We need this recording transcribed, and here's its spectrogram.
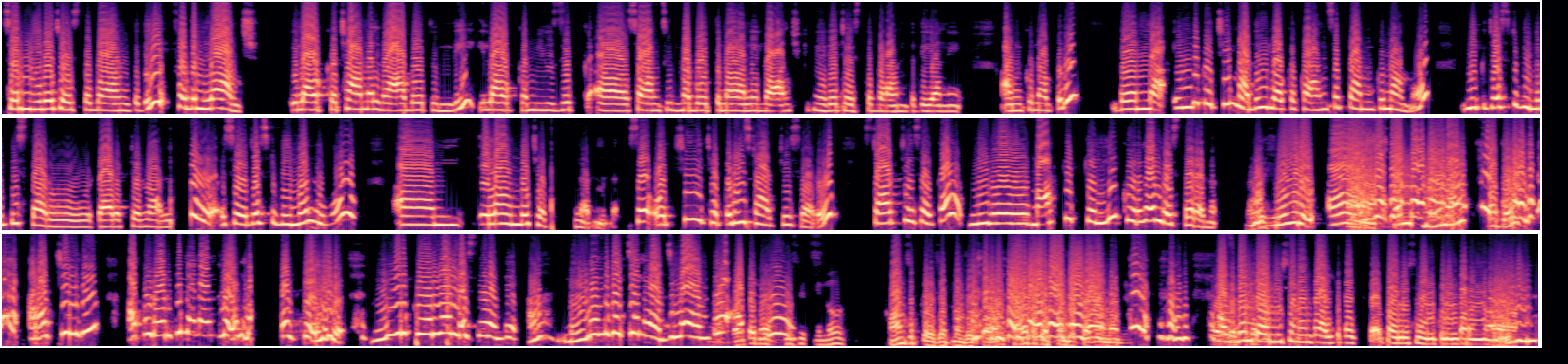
సార్ మీరే చేస్తే బాగుంటుంది ఫర్ ద లాంచ్ ఇలా ఒక ఛానల్ రాబోతుంది ఇలా ఒక మ్యూజిక్ సాంగ్స్ ఉండబోతున్నాయి అని లాంచ్కి మీరే చేస్తే బాగుంటుంది అని అనుకున్నప్పుడు దెన్ ఇంటికి వచ్చి మధు ఇలా ఒక కాన్సెప్ట్ అనుకున్నాము. నీకు జస్ట్ వినిపిస్తారు డైరెక్టర్ వాళ్ళు. సో జస్ట్ విను నువ్వు ఎలా ఉందో చెప్తున్నారు అనమాట. సో వచ్చి చెప్పడం స్టార్ట్ చేశారు. స్టార్ట్ చేశాక మీరు మార్కెట్కి వెళ్ళి కూరగాయలు తెస్తారన్న. మీరు. యాక్చువల్గా అప్పటి వరకు నేను అందులో తెలియదు మీరు కూరగాయలు తెస్తారంటే "ఆ, నేను ఎందుకు వచ్చాను మధ్యలో? అంటే నేను కాన్సెప్ట్ కదా చెప్పమని చెప్పాను. హస్బెండ్ పర్మిషన్ అంటే అల్టిమేట్ పర్మిషన్ అనుకుని ఉంటారు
